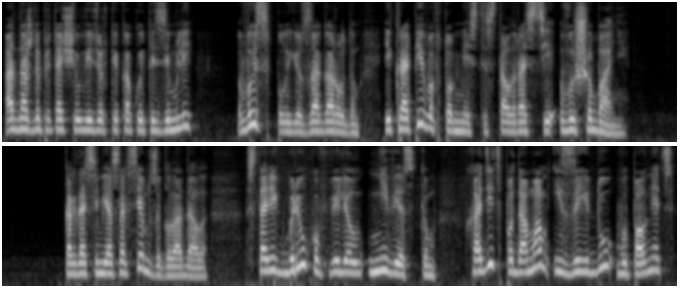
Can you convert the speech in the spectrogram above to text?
Однажды притащил в ведерке какой-то земли, высыпал ее за огородом, и крапива в том месте стал расти выше бани. Когда семья совсем заголодала, старик Брюхов велел невесткам ходить по домам и за еду выполнять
